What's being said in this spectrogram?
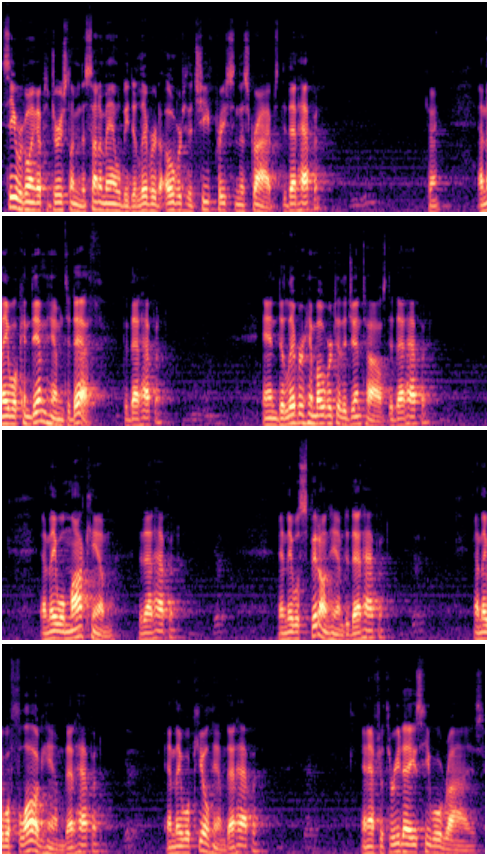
See, we're going up to Jerusalem, and the Son of Man will be delivered over to the chief priests and the scribes. Did that happen? Okay. And they will condemn him to death. Did that happen? And deliver him over to the Gentiles. Did that happen? And they will mock him. Did that happen? And they will spit on him. Did that happen? And they will flog him. That happened? And they will kill him. That happened? And after three days he will rise.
